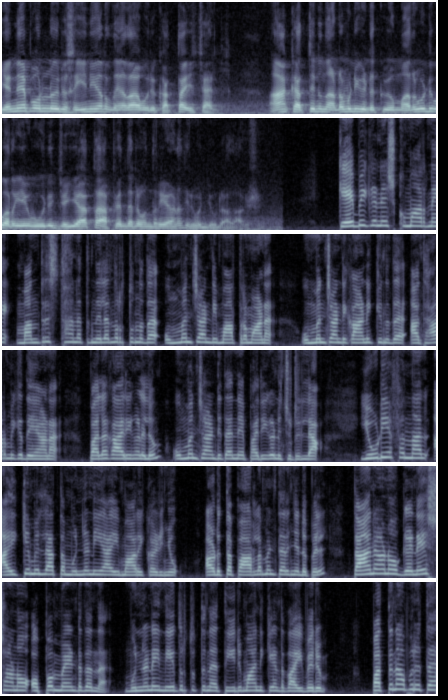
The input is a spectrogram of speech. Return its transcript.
എന്നെ പോലുള്ള ഒരു സീനിയർ നേതാവ് ഒരു കത്തയച്ചാൽ ആ കത്തിന് നടപടിയെടുക്കുകയോ മറുപടി പറയുകയോ പോലും ചെയ്യാത്ത ആഭ്യന്തരമന്ത്രിയാണ് തിരുവഞ്ചൂർ രാധാകൃഷ്ണൻ. കെ ബി ഗണേഷ് കുമാറിനെ മന്ത്രിസ്ഥാനത്ത് നിലനിർത്തുന്നത് ഉമ്മൻചാണ്ടി മാത്രമാണ്. ഉമ്മൻചാണ്ടി കാണിക്കുന്നത് അധാർമികതയാണ്. പല കാര്യങ്ങളിലും ഉമ്മൻചാണ്ടി തന്നെ പരിഗണിച്ചിട്ടില്ല. യു ഡി എഫ് എന്നാൽ ഐക്യമില്ലാത്ത മുന്നണിയായി മാറിക്കഴിഞ്ഞു. അടുത്ത പാർലമെന്റ് തെരഞ്ഞെടുപ്പിൽ താനാണോ ഗണേശാണോ ഒപ്പം വേണ്ടതെന്ന് മുന്നണി നേതൃത്വത്തിന് തീരുമാനിക്കേണ്ടതായി വരും. പത്തനാപുരത്ത്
